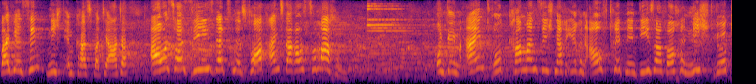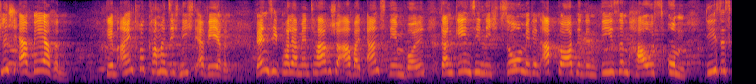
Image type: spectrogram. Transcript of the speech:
weil wir sind nicht im Kaspertheater, außer Sie setzen es fort, eins daraus zu machen. Und dem Eindruck kann man sich nach Ihren Auftritten in dieser Woche nicht wirklich erwehren. Dem Eindruck kann man sich nicht erwehren. Wenn Sie parlamentarische Arbeit ernst nehmen wollen, dann gehen Sie nicht so mit den Abgeordneten in diesem Haus um. Dieses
